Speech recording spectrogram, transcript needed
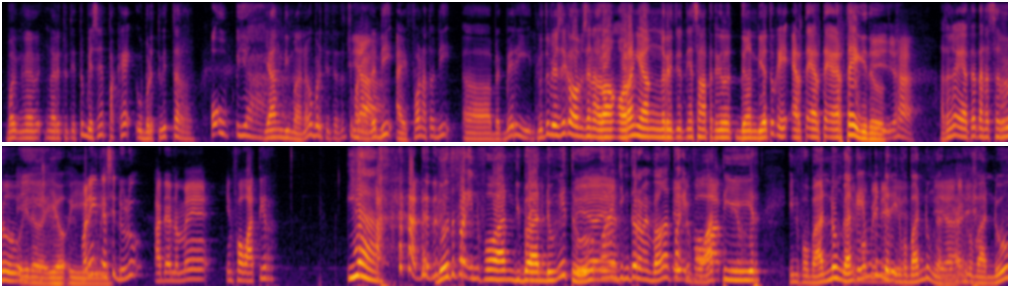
Buat nge- nge-retweet itu biasanya pakai Uber Twitter. Oh, iya. Yang di mana Uber Twitter itu cuma Iya. ada di iPhone atau di eh, BlackBerry. Dulu tuh biasanya kalau misalnya orang-orang yang nge-retweetnya sangat relate dengan dia tuh kayak RT RT RT gitu. Iya. Atau enggak RT tanda seru gitu. Yo, Mana gak sih dulu ada namanya Infowatir? Iya. Dulu tuh perinfoan di Bandung itu, Iya, iya. anjing tuh ramai banget Pak Infowatir. Infowatir. Info Bandung kan, kayaknya Info mungkin BDG. dari Info Bandung kan Iya, ya, Info iya. Bandung.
